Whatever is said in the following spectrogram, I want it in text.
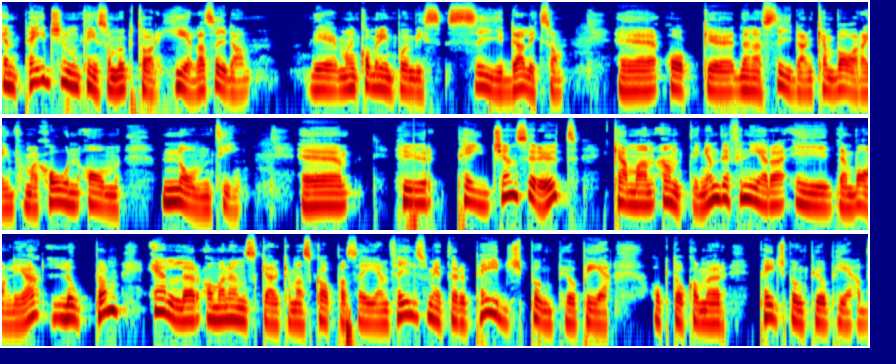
en page är någonting som upptar hela sidan. Det, man kommer in på en viss sida liksom. Eh, och eh, den här sidan kan vara information om någonting. Eh, hur pagen ser ut kan man antingen definiera i den vanliga loopen eller om man önskar kan man skapa sig en fil som heter page.php och då kommer page.php att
